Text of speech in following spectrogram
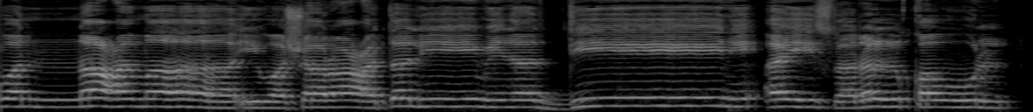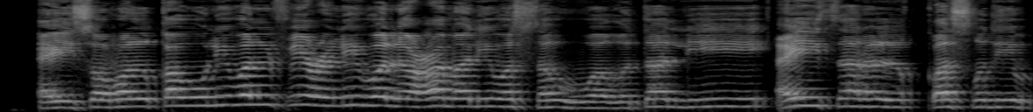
والنعماء وشرعت لي من الدين أيسر القول أيسر القول والفعل والعمل وسوغت لي أيسر القصد.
